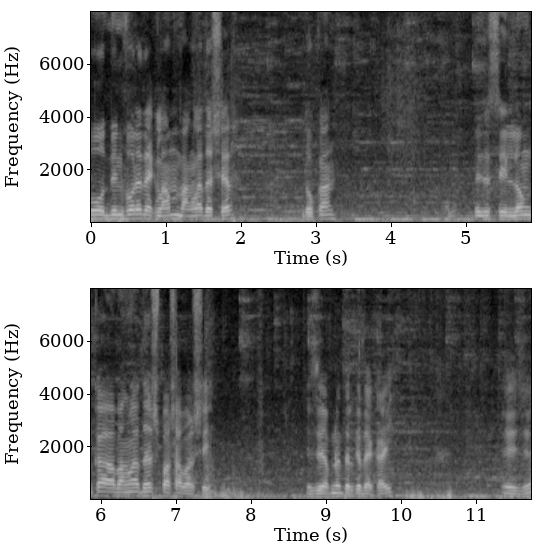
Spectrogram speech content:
বহুত দিন পরে দেখলাম বাংলাদেশের দোকান। এই যে শ্রীলঙ্কা বাংলাদেশ পাশাপাশি। এই যে আপনাদেরকে দেখাই। এই যে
